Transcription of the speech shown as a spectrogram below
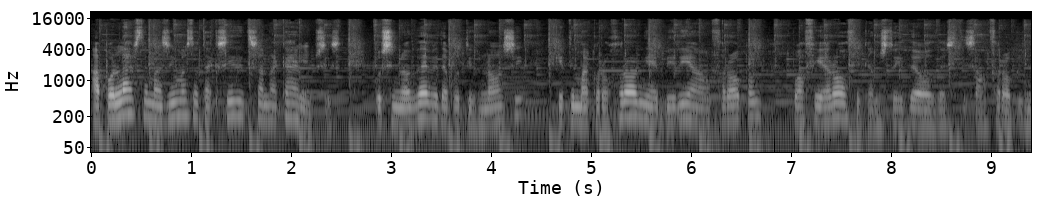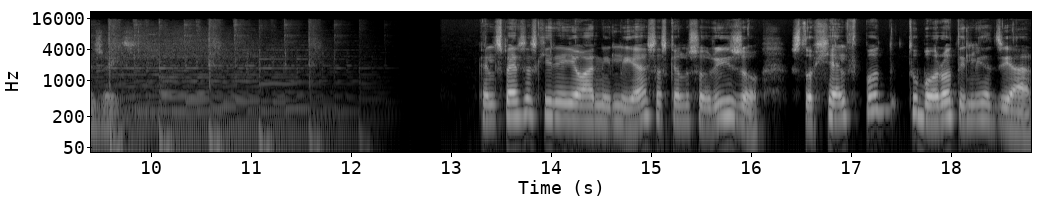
Απολαύστε μαζί μας το ταξίδι της ανακάλυψης, που συνοδεύεται από τη γνώση και τη μακροχρόνια εμπειρία ανθρώπων που αφιερώθηκαν στο ιδεώδες της ανθρώπινης ζωής. Καλησπέρα σας κύριε Ιωάννη Λία, σας καλωσορίζω στο healthpod του μπορώ.gr.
